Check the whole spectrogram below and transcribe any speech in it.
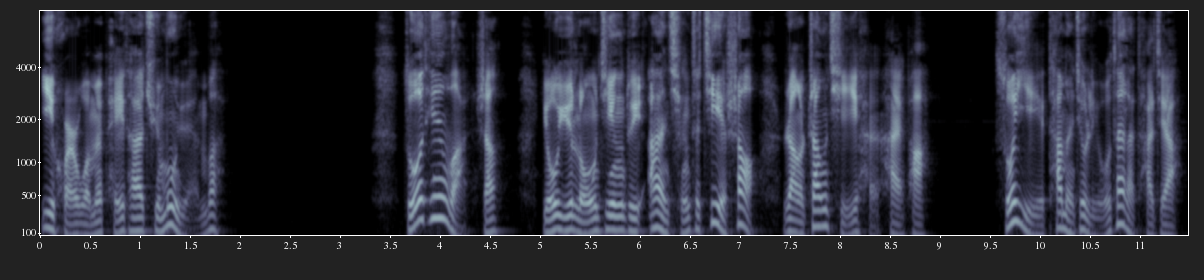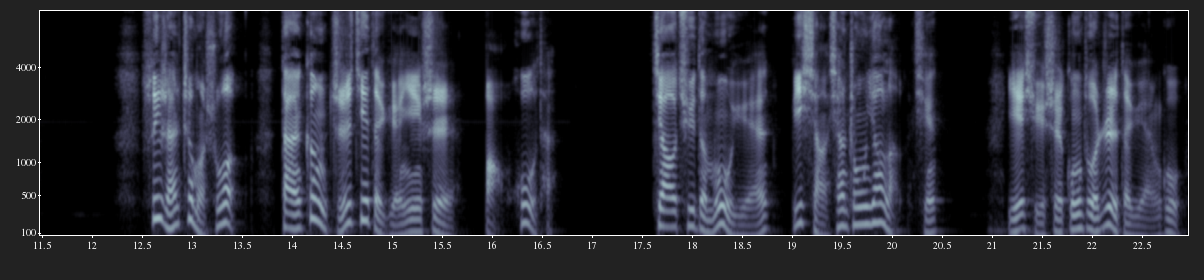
一会儿我们陪他去墓园吧。昨天晚上，由于龙晶对案情的介绍让张琪很害怕，所以他们就留在了他家。虽然这么说，但更直接的原因是保护他。郊区的墓园比想象中要冷清，也许是工作日的缘故，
